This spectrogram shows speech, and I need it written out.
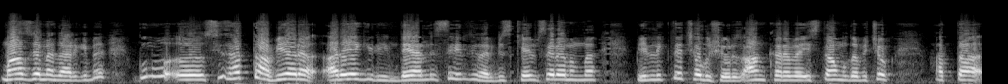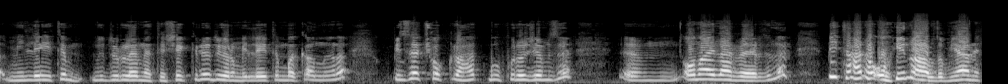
malzemeler gibi bunu e, siz hatta bir ara araya gireyim değerli seyirciler biz Kevser Hanım'la birlikte çalışıyoruz. Ankara ve İstanbul'da birçok hatta Milli Eğitim müdürlerine teşekkür ediyorum Milli Eğitim Bakanlığı'na. Bize çok rahat bu projemize e, onaylar verdiler. Bir tane oyun aldım yani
